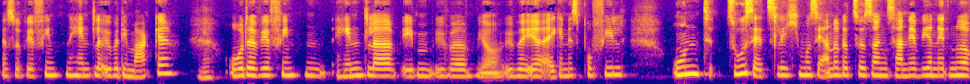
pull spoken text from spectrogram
Also wir finden Händler über die Marke ja. oder wir finden Händler eben über, ja, über ihr eigenes Profil. Und zusätzlich muss ich auch noch dazu sagen, sind ja wir nicht nur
